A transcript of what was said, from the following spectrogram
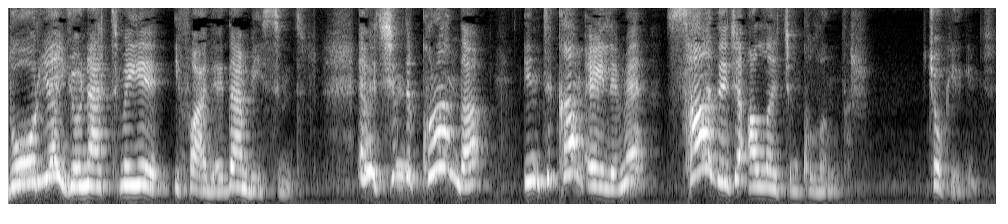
doğruya yöneltmeyi ifade eden bir isimdir. Evet şimdi Kur'an'da intikam eylemi sadece Allah için kullanılır. Çok ilginç.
